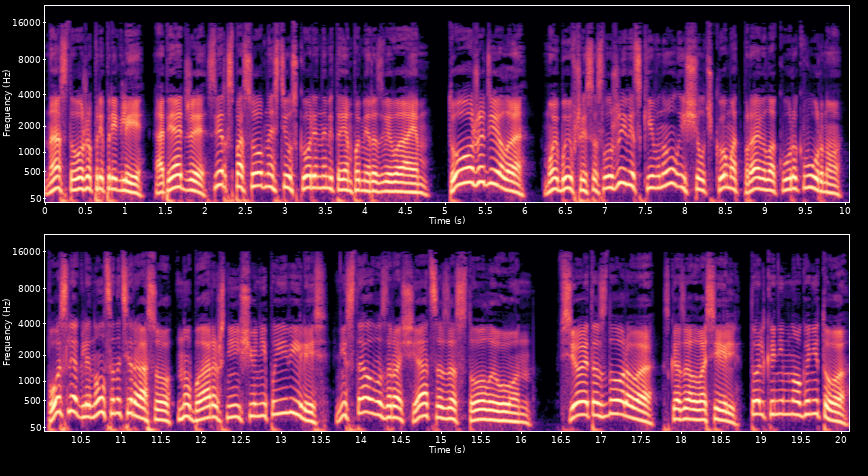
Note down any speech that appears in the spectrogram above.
нас тоже припрягли. Опять же, сверхспособности ускоренными темпами развиваем. Тоже дело. Мой бывший сослуживец кивнул и щелчком отправил окурок в урну. После оглянулся на террасу, но барышни еще не появились. Не стал возвращаться за стол и он. «Все это здорово», — сказал Василь, — «только немного не то.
